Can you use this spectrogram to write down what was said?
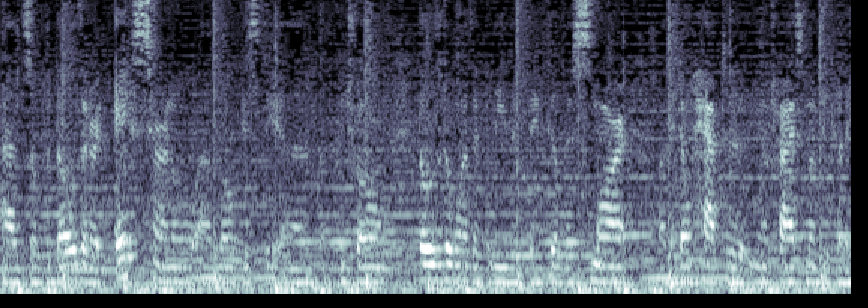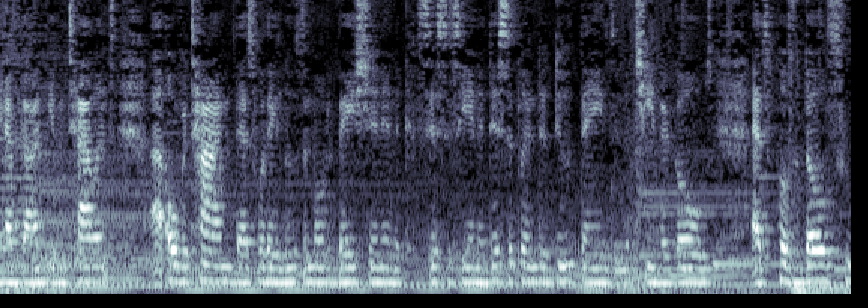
Uh, so for those that are external uh, locus uh, control, those are the ones that believe that they feel they're smart or they don't have to you know try as much because they have God-given talents. Uh, over time, that's where they lose the motivation and the consistency and the discipline to do things and achieve their goals, as opposed to those who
